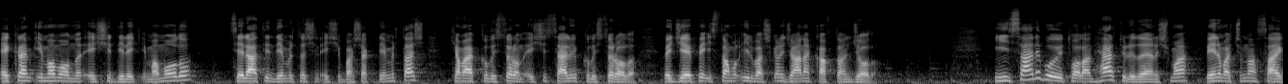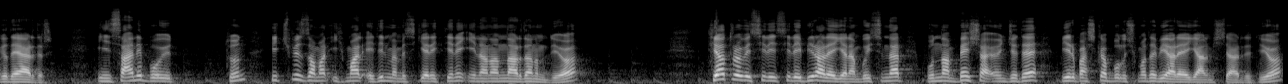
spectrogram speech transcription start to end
Ekrem İmamoğlu'nun eşi Dilek İmamoğlu, Selahattin Demirtaş'ın eşi Başak Demirtaş, Kemal Kılıçdaroğlu'nun eşi Selvi Kılıçdaroğlu ve CHP İstanbul İl Başkanı Canan Kaftancıoğlu. İnsani boyutu olan her türlü dayanışma benim açımdan saygıdeğerdir. İnsani boyutun hiçbir zaman ihmal edilmemesi gerektiğine inananlardanım diyor. Tiyatro vesilesiyle bir araya gelen bu isimler bundan 5 ay önce de bir başka buluşmada bir araya gelmişlerdi diyor.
